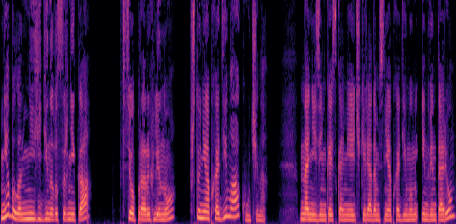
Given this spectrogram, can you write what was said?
не было ни единого сорняка, все прорыхлено, что необходимо окучено. На низенькой скамеечке рядом с необходимым инвентарем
